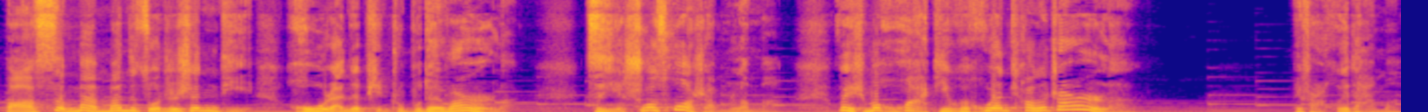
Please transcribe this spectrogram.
宝四慢慢的坐直身体，忽然就品出不对味儿了。自己说错什么了吗？为什么话题会忽然跳到这儿了？没法回答吗？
